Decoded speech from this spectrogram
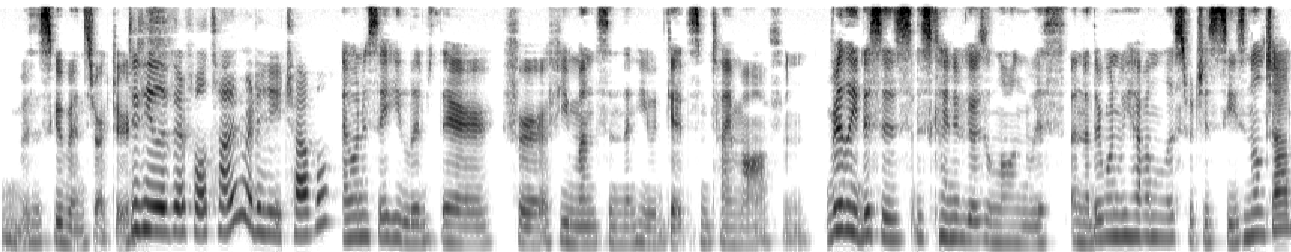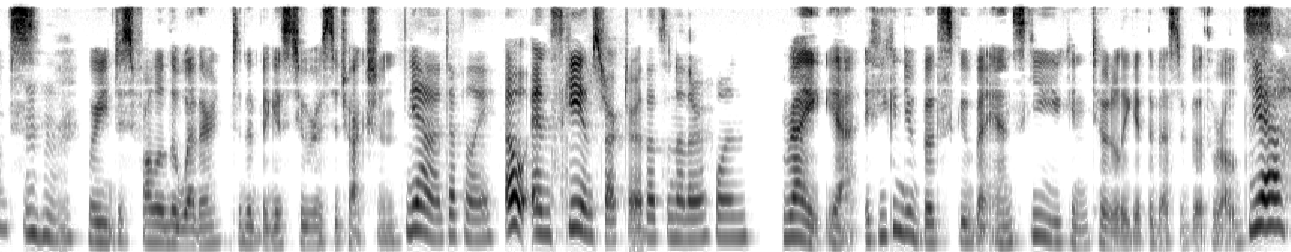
was a scuba instructor. Did he live there full time or did he travel? I want to say he lived there for a few months and then he would get some time off. And really, this is this kind of goes along with another one we have on the list, which is seasonal jobs, Mm-hmm. where you just follow the weather to the biggest tourist attraction. Yeah, definitely. Oh, and ski instructor. That's another one. Right, yeah. If you can do both scuba and ski, you can totally get the best of both worlds. Yeah,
